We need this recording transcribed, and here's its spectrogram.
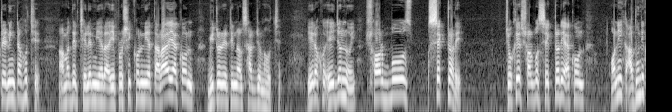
ট্রেনিংটা হচ্ছে। আমাদের ছেলেমেয়েরা এই প্রশিক্ষণ নিয়ে তারাই এখন ভিট্রো রেটিনাল সার্জন হচ্ছে। এরকম এই জন্যই সর্ব সেক্টরে, চোখের সর্ব সেক্টরে এখন অনেক আধুনিক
